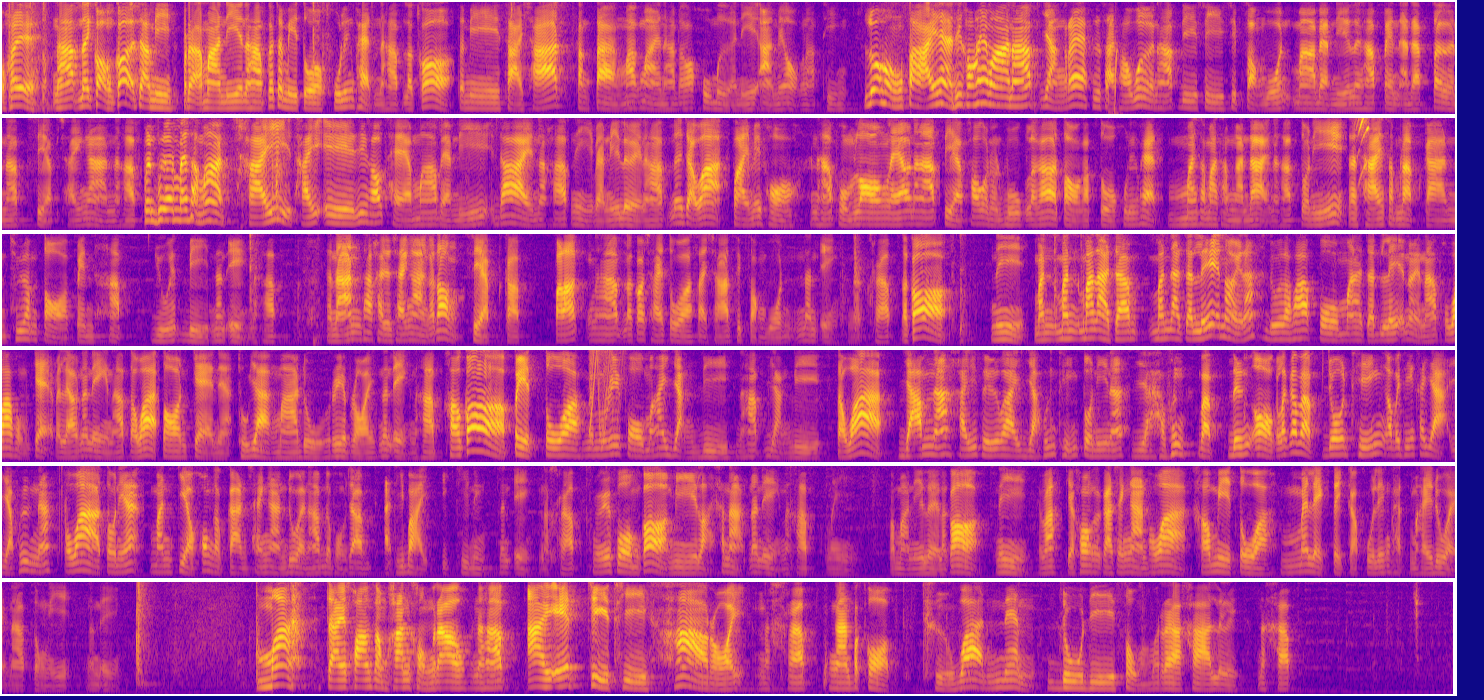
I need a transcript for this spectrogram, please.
โอเคนะครับในกล่องก็จะมีประมาณนี้นะครับก็จะมีตัว cooling pad นะครับแล้วก็จะมีสายชาร์จต่างๆ มากมายนะครับแล้วก็คู่มืออันนี้อ่านไม่ออกนะครับทิ้งเรื่องของสายเนี่ยที่เขาให้มานะครับอย่างแรกคือสาย power นะครับ DC 12 โวลต์มาแบบนี้เลยครับเป็นอะแดปเตอร์นะครับเสียบใช้งานนะครับเพื่อนๆไม่สามารถใช้ Type A ที่เขาแถมมาแบบนี้ได้นะครับนี่แบบนี้เลยนะครับเนื่องจากว่าไฟไม่พอนะครับผมลองแล้วนะครับเสียบเข้ากับโน้ตบุ๊กแล้วก็ต่อกับตัว cooling pad ไม่สามารถทำงานได้นะครับตัวนี้จะใช้สำหรับการเชื่อมต่อเป็นหับ USB นั่นเองนะครับดังนั้นถ้าใครจะใช้งานก็ต้องเสียบกับปลั๊กนะครับแล้วก็ใช้ตัวสายชาร์จ 12 โวลต์นั่นเองนะครับ แล้วก็ นี่มันมันมันอาจจะมันอาจจะเละหน่อยนะ ดูสภาพโฟมมันอาจจะเละหน่อยนะ เพราะว่าผมแกะไปแล้วนั่นเองนะครับ แต่ว่าตอนแกะเนี่ยทุกอย่างมาดูเรียบร้อยนั่นเองนะครับเขาก็ปิดตัว Memory Foam มาให้อย่างดีนะครับ อย่างดี แต่ว่าย้ำนะ ใครที่ซื้อไปอย่าเพิ่งทิ้งตัวนี้นะ อย่าเพิ่งแบบดึงออกแล้วก็แบบโยนทิ้งเอาไปทิ้งขยะอย่าเพิ่งนะ เพราะว่าตัวเนี้ยมันเกี่ยวข้องกับการใช้งานด้วยนะครับเดี๋ยวผมจะอธิบายอีกทีหนึ่งนั่นเองนะครับ Memory Foam ก็มีหลายขนาดนั่นเองนะครับนี่ ประมาณนี้เลย แล้วก็นี่เห็นปะเกี่ยวข้องกับการใช้งานเพราะว่าเขามีตัวแม่เหล็กติดกับ cooling pad มาให้ด้วยนะครับ ตรงนี้นั่นเอง มาใจความสำคัญของเรานะครับ ISGT 500 นะครับ งานประกอบถือว่าแน่นดูดีสมราคาเลยนะครับ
